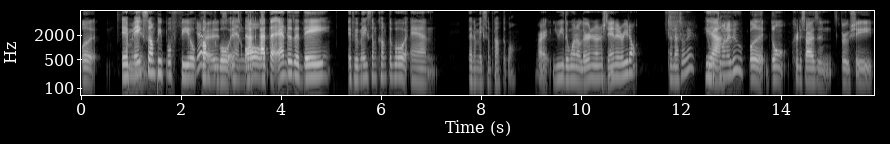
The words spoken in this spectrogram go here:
but It I makes mean, some people feel yeah, comfortable, it's and that, all- at the end of the day, if it makes them comfortable, and then it makes them comfortable. Right. You either want to learn and understand it or you don't. And that's okay. Do what Yeah. you want to do, but don't criticize and throw shade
